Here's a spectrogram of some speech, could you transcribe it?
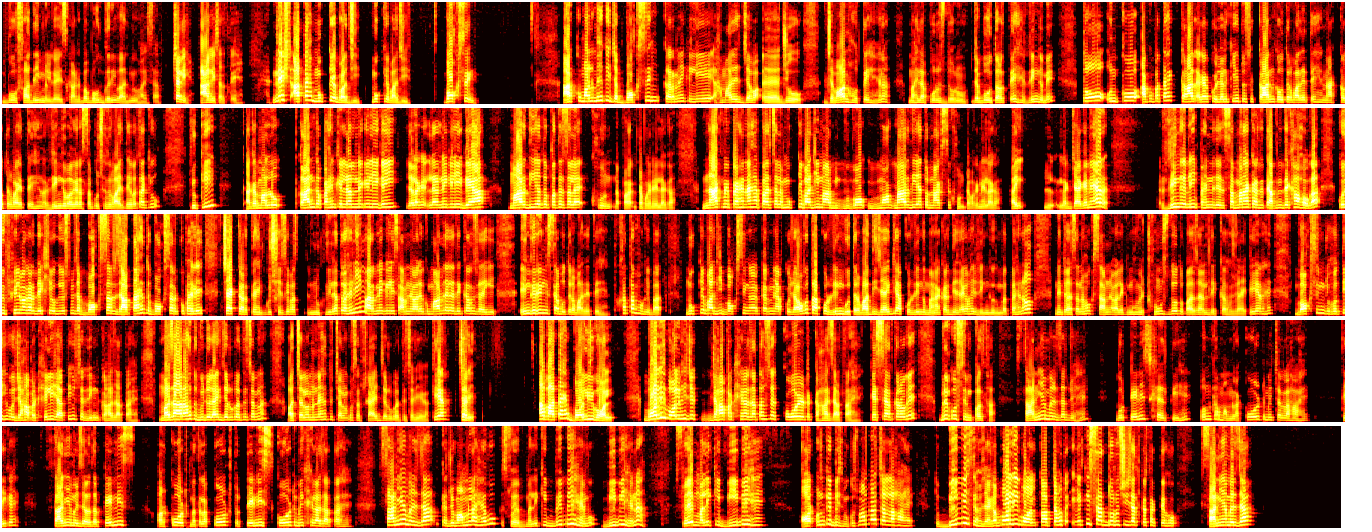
वो शादी मिल गई इस कारण बहुत गरीब आदमी भाई साहब। चलिए आगे चलते हैं। नेक्स्ट आता है मुक्केबाजी मुक्केबाजी। बॉक्सिंग आपको मालूम है कि जब बॉक्सिंग करने के लिए हमारे जवा, जो जवान होते हैं ना महिला पुरुष दोनों जब वो उतरते हैं रिंग में तो उनको आपको पता है कान अगर कोई लड़की है तो उसे कान का उतरवा देते हैं नाक का उतरवा देते हैं रिंग वगैरह सब कुछ उतरवा देते हैं। पता क्यों? क्योंकि अगर मान लो कान का पहन के लड़ने के लिए गई लड़ने के लिए गया मार दिया तो पता चला खून टपकने लगा। नाक में पहना है, पता चला मुक्केबाजी मार मार दिया तो नाक से खून टपकने लगा। भाई लग जाएगा ना यार? रिंग नहीं पहनने देते, सब मना कर देते। आपने देखा होगा, कोई फ़िल्म अगर देखी होगी, उसमें जब बॉक्सर जाता है तो बॉक्सर को पहले चेक करते हैं कुछ इसके पास नुकीला तो है नहीं मारने के लिए, सामने वाले को मार देगा, दिक्कत हो जाएगी। इंग रिंग सब उतरवा देते हैं। तो खत्म होगी बात। मुक्केबाजी बॉक्सिंग अगर करने आपको जाओगे तो आपको रिंग उतरवा दी जाएगी, आपको रिंग मना कर दिया जाएगा, भाई रिंग मत पहनो, नहीं तो ऐसा ना हो कि सामने वाले के मुँह में ठूस दो तो पता चले दिक्कत हो जाए। क्लियर है? बॉक्सिंग जो होती है, वो जहाँ पर खेली जाती है, उसे रिंग कहा जाता है। मज़ा आ रहा हो तो वीडियो लाइक ज़रूर करते चलना, और चैनल में नहीं है तो चैनल को सब्सक्राइब ज़रूर करते चलिएगा। क्लियर चलिए। अब आता है वॉलीबॉल वॉलीबॉल भी जहाँ पर खेला जाता है, उसे कोर्ट कहा जाता है। कैसे याद करोगे? बिल्कुल सिंपल था। सानिया मिर्ज़ा जो है, वो टेनिस खेलती हैं, उनका मामला कोर्ट में चल रहा है, ठीक है? सानिया मिर्ज़ा मतलब टेनिस और कोर्ट मतलब कोर्ट तो टेनिस कोर्ट में खेला जाता है। सानिया मिर्ज़ा का जो मामला है, वो शोएब मलिक की बीबी है, वो बीबी है ना? शोएब मलिक की बीबी है और उनके बीच में कुछ मामला चल रहा है। तो बीबी से हो जाएगा वॉलीबॉल तो आप चाहो तो एक ही साथ दोनों चीज़ याद कर सकते हो। सानिया मिर्ज़ा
